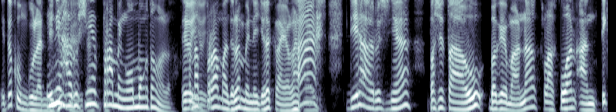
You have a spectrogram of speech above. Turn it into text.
itu keunggulan Ini juga, harusnya kan? Pram yang ngomong tau gak lo? Iya, Karena iya, iya. Pram adalah manajernya Crayola Ah. Dia harusnya pasti tahu bagaimana kelakuan antik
